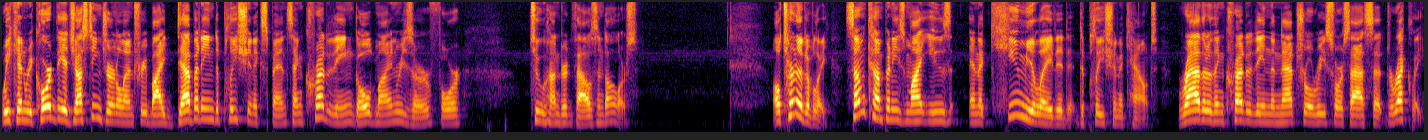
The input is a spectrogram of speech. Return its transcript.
We can record the adjusting journal entry by debiting depletion expense and crediting gold mine reserve for $200,000. Alternatively, some companies might use an accumulated depletion account rather than crediting the natural resource asset directly.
